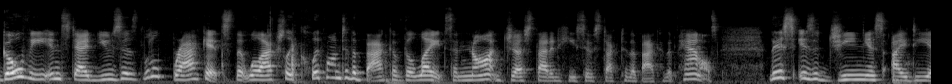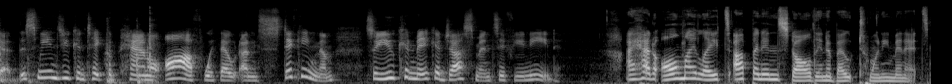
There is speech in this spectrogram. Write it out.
Govee instead uses little brackets that will actually clip onto the back of the lights and not just that adhesive stuck to the back of the panels. This is a genius idea. This means you can take the panel off without unsticking them so you can make adjustments if you need. I had all my lights up and installed in about 20 minutes.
